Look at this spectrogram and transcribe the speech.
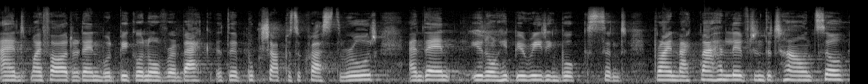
And my father then would be going over and back. The bookshop was across the road, and then you know he'd be reading books. And Bryan MacMahon lived in the town, so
